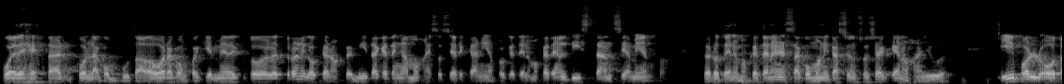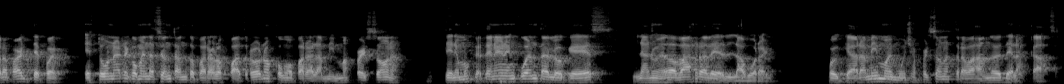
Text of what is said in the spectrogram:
puedes estar con la computadora, con cualquier método electrónico que nos permita que tengamos esa cercanía, porque tenemos que tener distanciamiento, pero tenemos que tener esa comunicación social que nos ayude. Y por otra parte, pues esto es una recomendación tanto para los patronos como para las mismas personas. Tenemos que tener en cuenta lo que es la nueva barra del laboral, porque ahora mismo hay muchas personas trabajando desde las casas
